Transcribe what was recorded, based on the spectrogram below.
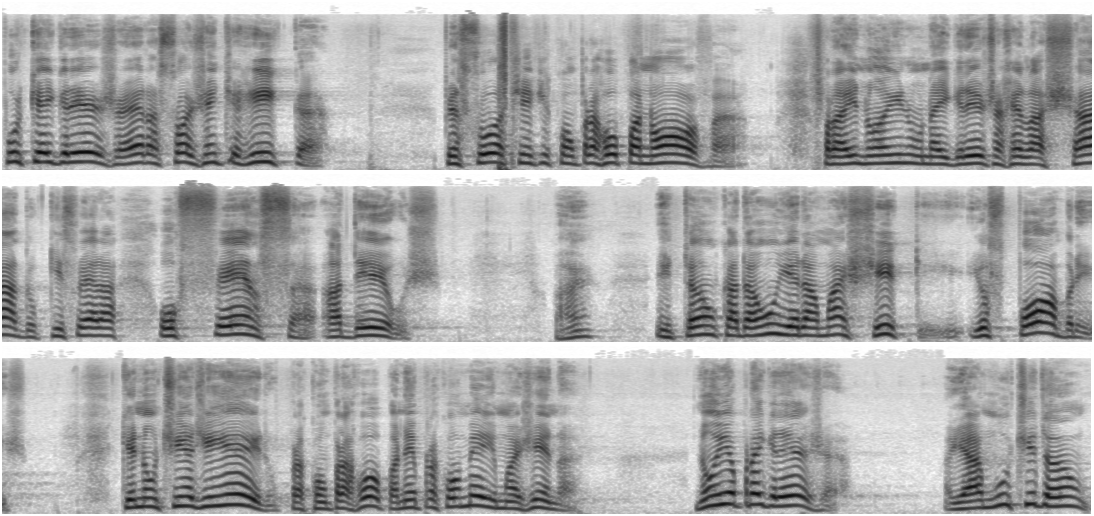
Porque a igreja era só gente rica. Pessoa tinha que comprar roupa nova para ir não ir na igreja relaxado, que isso era ofensa a Deus. É? Então cada um era mais chique. E os pobres, que não tinham dinheiro para comprar roupa, nem para comer, imagina, não ia para a igreja. E a multidão.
